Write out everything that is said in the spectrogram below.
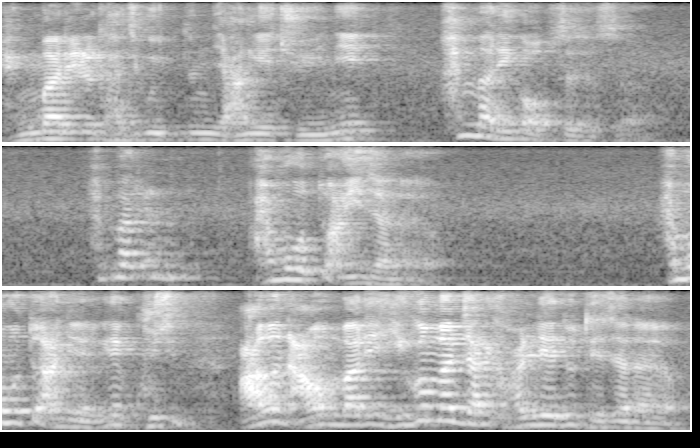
100마리를 가지고 있던 양의 주인이 한 마리가 없어졌어요. 한 마리는 아무것도 아니잖아요. 아무것도 아니에요. 그냥 90, 99마리 이것만 잘 관리해도 되잖아요.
